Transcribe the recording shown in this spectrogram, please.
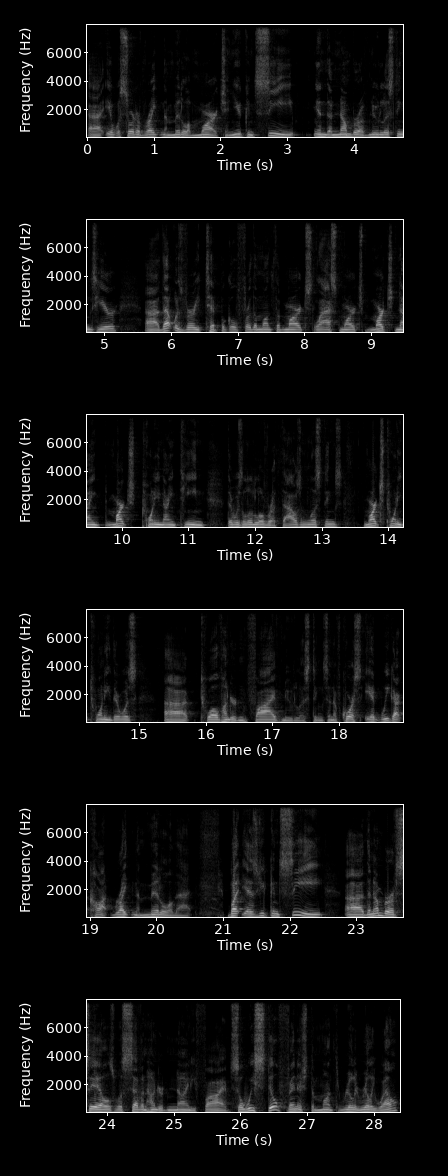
uh, it was sort of right in the middle of March. And you can see in the number of new listings here, uh, that was very typical for the month of March. Last March, March 9, March 2019, there was a little over a thousand listings. March 2020, there was uh, 1,205 new listings, and of course, it we got caught right in the middle of that. But as you can see, uh, the number of sales was 795. So we still finished the month really, really well.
